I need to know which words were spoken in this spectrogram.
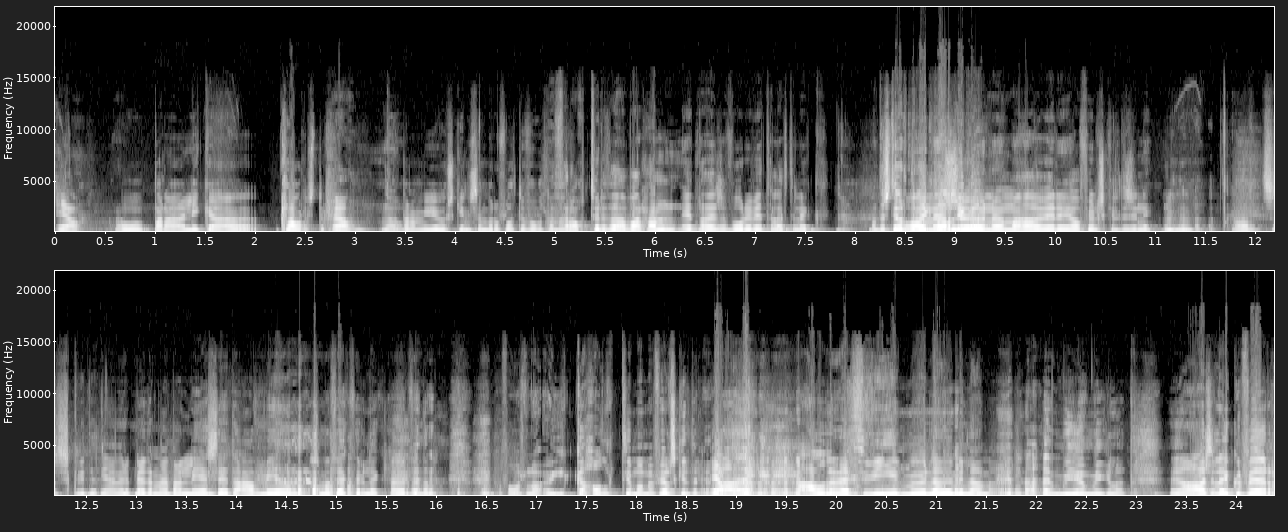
já. og bara líka klárastur. Já, Já. bara mjög skinsamur og flottu fókbaltamaður þrátt fyrir það var hann einn af þeim sem fór í vital eftirleik. er og stjórnuleik hann með þar líka. söguna um að hafa verið hjá fjölskyldu sinni. Mm -hmm. Það var skrítið. Já, verið betra en að bara lesa þetta af miðan sem maður fekk fyrir leik, það verið finnan að fá svona auka hálftíma með fjölskyldunni. Já. það er, Alveg því munað um minnað maður. Það er mjög mikilvægt. Já, þessi leikur fer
